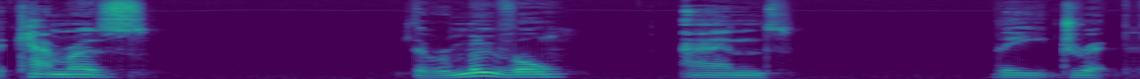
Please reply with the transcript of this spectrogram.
the cameras, the removal, and the drip.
